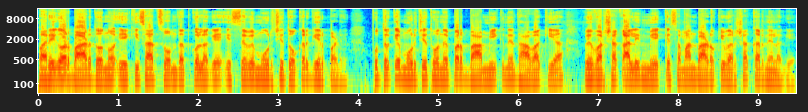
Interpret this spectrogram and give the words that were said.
परिग और बाढ़ दोनों एक ही साथ सोमदत्त को लगे, इससे वे मूर्छित होकर गिर पड़े। पुत्र के मूर्छित होने पर बामिक ने धावा किया। वे वर्षाकालीन मेघ के समान बाढ़ों की वर्षा करने लगे।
